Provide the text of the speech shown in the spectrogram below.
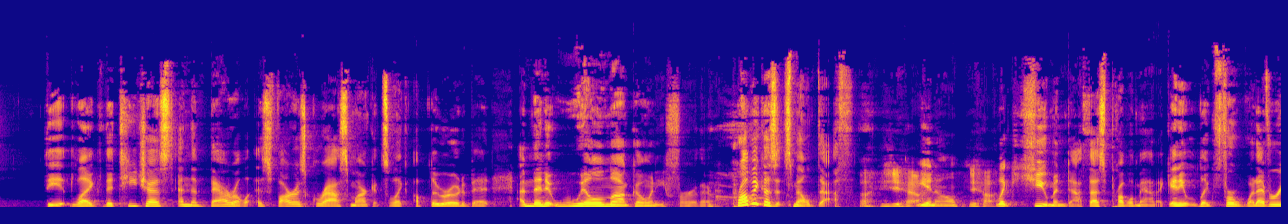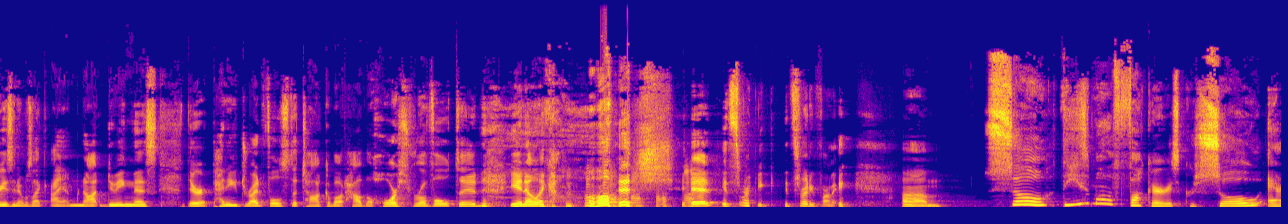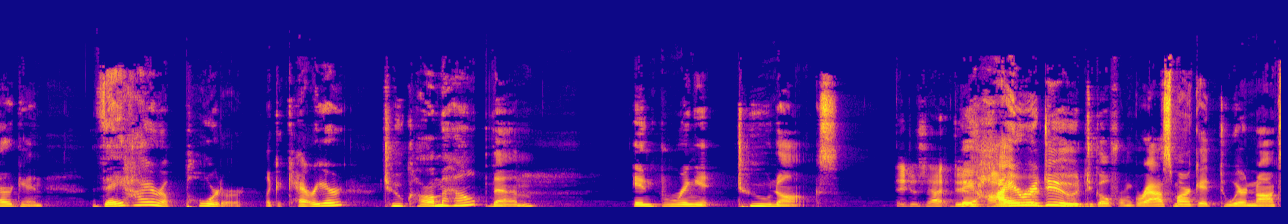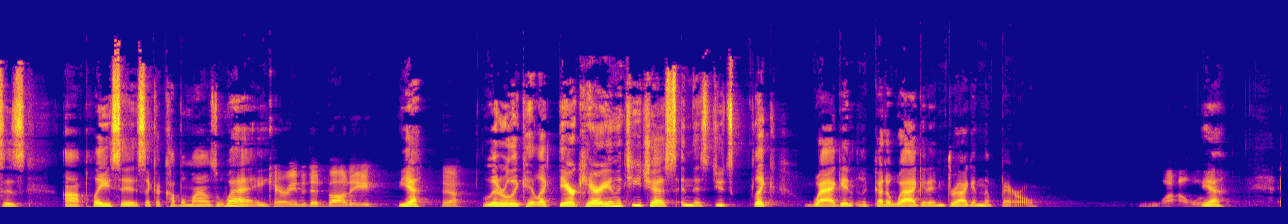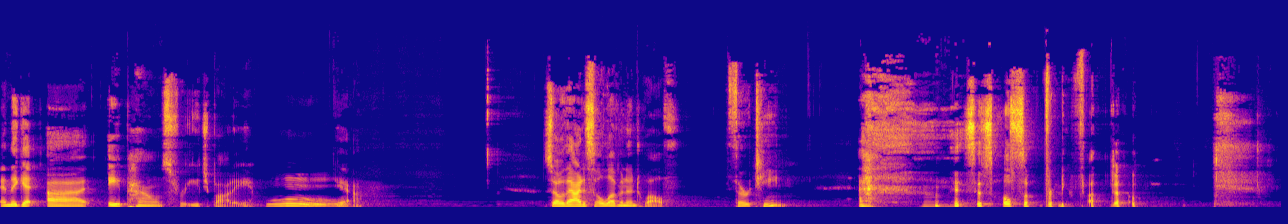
the like the tea chest and the barrel as far as Grassmarket, so like up the road a bit, and then it will not go any further. Probably because it smelled death. Uh, yeah. you know? Yeah. like human death. That's problematic. And it like for whatever reason it was like i am not doing this. There are penny dreadfuls to talk about how the horse revolted you know like all this shit. It's pretty it's pretty funny. Um so these motherfuckers are so arrogant. They hire a porter like a carrier to come help them and bring it to knox They just had. they hire a dude, to go from Grassmarket to where Knox's uh, place is, like a couple miles away. carrying a dead body. Yeah, Yeah. literally, like they're carrying the tea chest, and this dude's like wagon, like, got a wagon and dragging the barrel. Wow. Yeah, and they get uh, eight pounds for each body. Ooh. Yeah. So that is 11 and 12. 13. this is also pretty fucked up.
